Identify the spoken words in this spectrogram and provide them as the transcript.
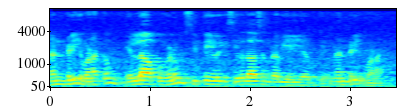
நன்றி வணக்கம். எல்லா புகழும் சித்தியோகி சிவதாசன் ரவி ஐயாவுக்கு. நன்றி வணக்கம்.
